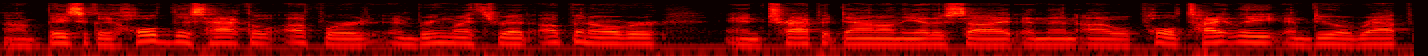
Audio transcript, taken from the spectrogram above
um, basically hold this hackle upward and bring my thread up and over and trap it down on the other side and then I will pull tightly and do a wrap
